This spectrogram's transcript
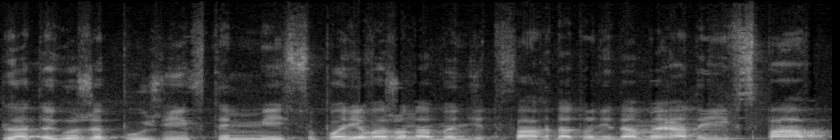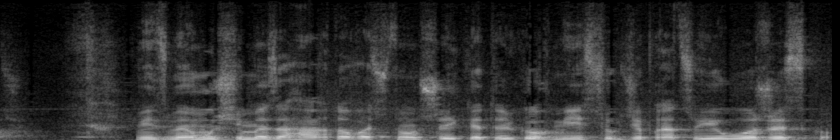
dlatego że później w tym miejscu, ponieważ ona będzie twarda, to nie damy rady jej wspawać. Więc my musimy zahartować tą szyjkę tylko w miejscu, gdzie pracuje łożysko.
